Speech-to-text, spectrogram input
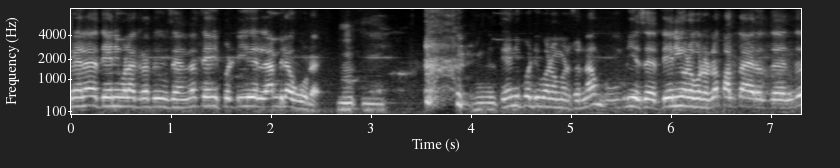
மேல தேனி வளர்க்கறதுக்கு சேர்ந்தா தேனி பெட்டி எல்லாம் விலை கூட. தேனி பெட்டி பண்ணணும்னு சொன்னா சே- தேனியோட கொண்டு பத்தாயிரத்துல இருந்து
